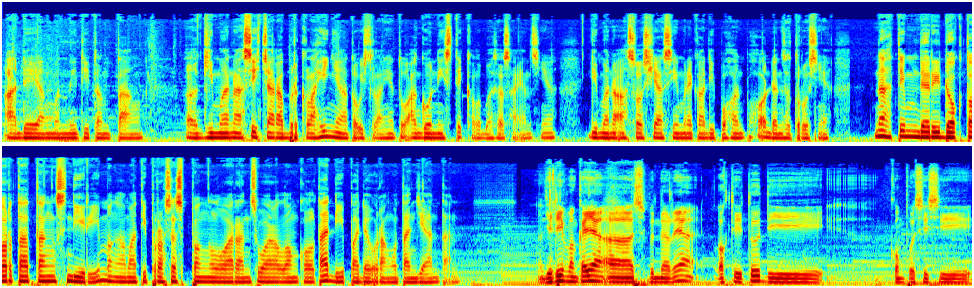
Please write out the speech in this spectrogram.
ada yang meneliti tentang uh, gimana sih cara berkelahinya atau istilahnya itu agonistik kalau bahasa sainsnya, gimana asosiasi mereka di pohon-pohon dan seterusnya. Nah, tim dari Dr. Tatang sendiri mengamati proses pengeluaran suara longkol tadi pada orang hutan Jadi makanya uh, sebenarnya waktu itu di komposisi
